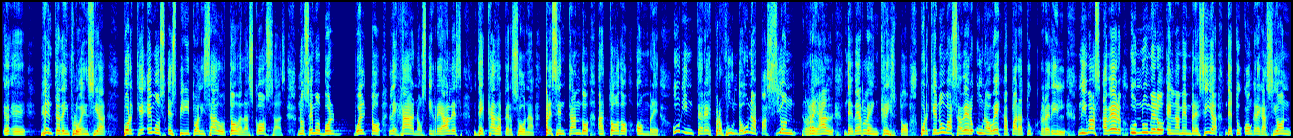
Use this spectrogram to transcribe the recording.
eh, eh, gente de influencia, porque hemos espiritualizado todas las cosas, nos hemos vuelto lejanos y reales de cada persona, presentando a todo hombre un interés profundo, una pasión real de verle en Cristo, porque no vas a ver una oveja para tu redil, ni vas a ver un número en la membresía de tu congregación,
